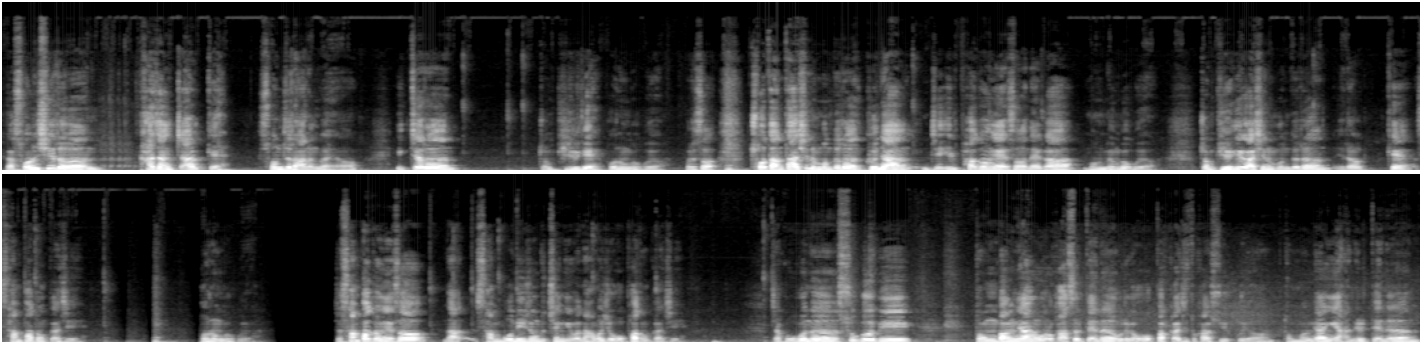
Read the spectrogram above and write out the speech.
그러니까 손실은 가장 짧게 손절하는 거예요. 익절은 좀 길게 보는 거고요. 그래서 초단타 하시는 분들은 그냥 이제 1파동에서 내가 먹는 거고요. 좀 길게 가시는 분들은 이렇게 3파동까지 보는 거고요. 자, 3파동에서 나, 3분의 2 정도 챙기고 나머지 5파동까지. 자, 그거는 수급이 동방향으로 갔을 때는 우리가 5파까지도 갈 수 있고요. 동방향이 아닐 때는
